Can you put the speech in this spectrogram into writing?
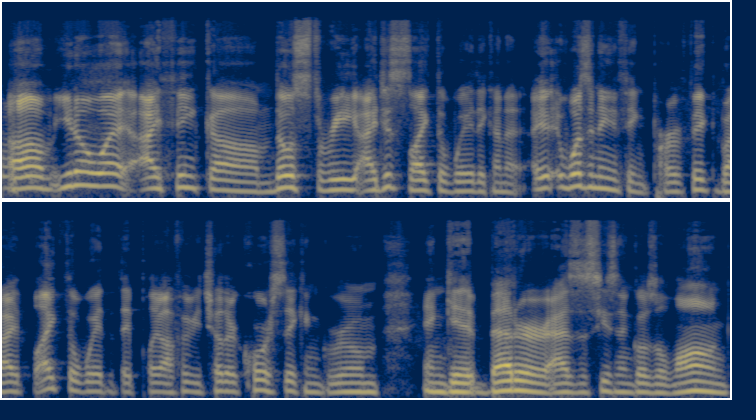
um, you know what? I think um those three. I just like the way they kind of. It wasn't anything perfect, but I like the way that they play off of each other. Of course, they can groom and get better as the season goes along.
